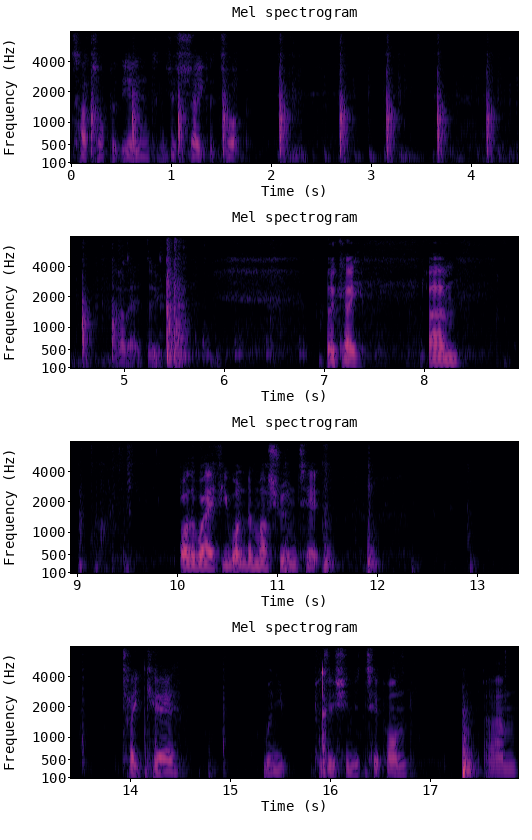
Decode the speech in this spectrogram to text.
touch up at the end and just shape the top. Oh, that'll do. Okay. Um, by the way, if you want the mushroom tip, take care when you position your tip on. Um,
